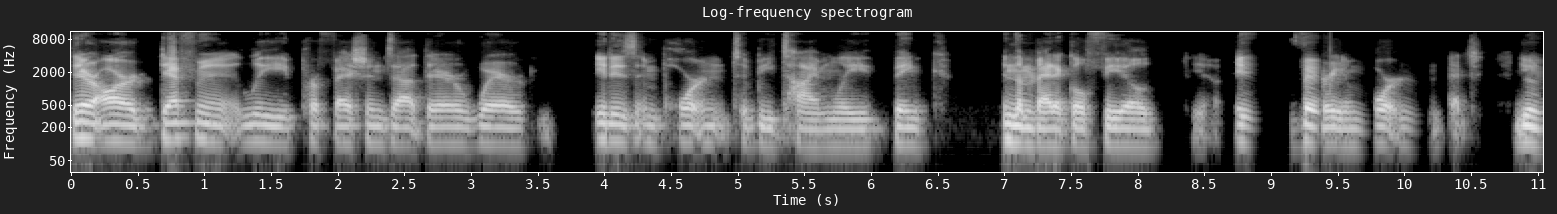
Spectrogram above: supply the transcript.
there are definitely professions out there where it is important to be timely. Think in the medical field, you know, it's very important that you're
